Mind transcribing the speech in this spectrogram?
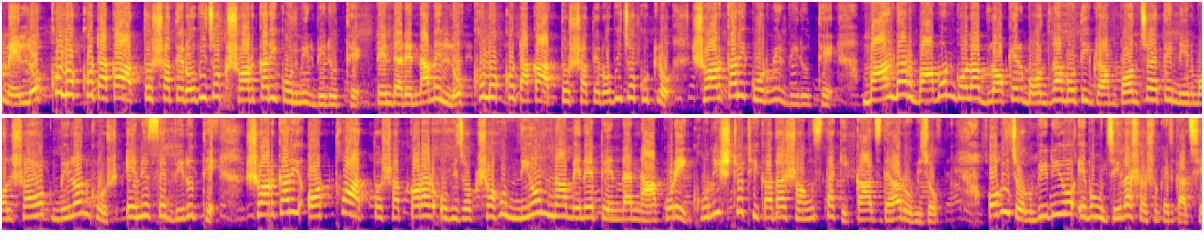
নামে লক্ষ লক্ষ টাকা আত্মসাতের অভিযোগ সরকারি কর্মীর বিরুদ্ধে। টেন্ডারের নামে লক্ষ লক্ষ টাকা আত্মসাতের অভিযোগ উঠল সরকারি কর্মীর বিরুদ্ধে। মালদার বামনগোলা ব্লকের বদনাবতী গ্রাম পঞ্চায়েতের নির্মল সহায়ক মিলন ঘোষ এনএসএর বিরুদ্ধে সরকারি অর্থ আত্মসাৎ করার অভিযোগ সহ নিয়ম না মেনে টেন্ডার না করে ঘনিষ্ঠ ঠিকাদার সংস্থাকে কাজ দেওয়ার অভিযোগ। অভিযোগ বিডিও এবং জেলা শাসকের কাছে।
